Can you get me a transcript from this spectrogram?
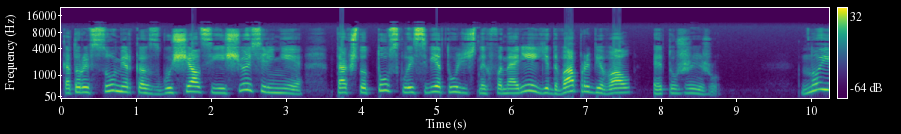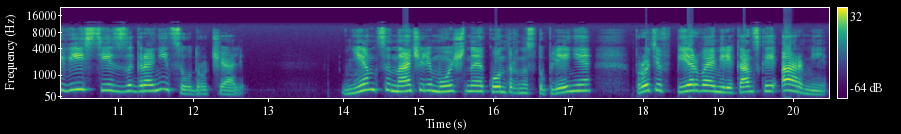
который в сумерках сгущался еще сильнее, так что тусклый свет уличных фонарей едва пробивал эту жижу. Но и вести из-за границы удручали. Немцы начали мощное контрнаступление против первой американской армии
